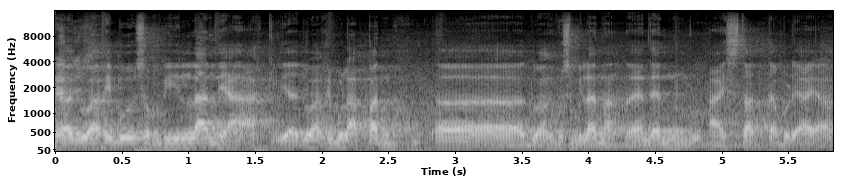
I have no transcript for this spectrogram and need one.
Dan- 2009 ya ya 2008 eh, 2009 and then I start WIR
